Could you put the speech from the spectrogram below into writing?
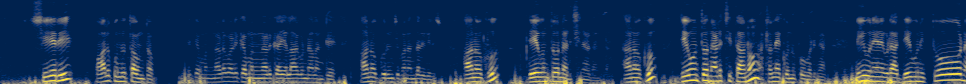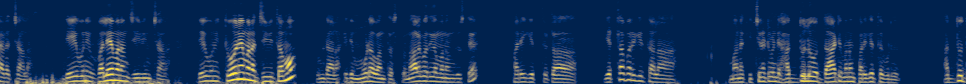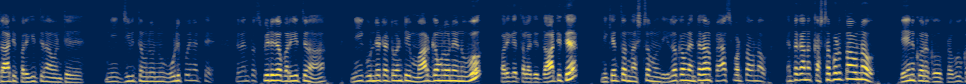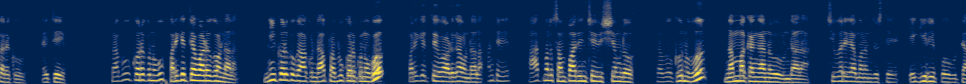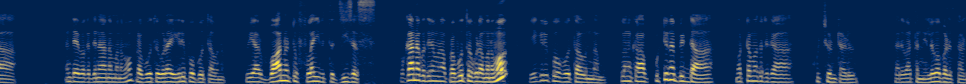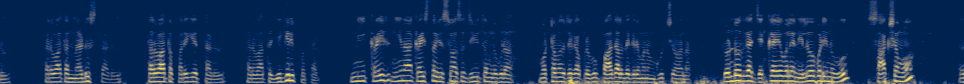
చేరి పాలు పొందుతూ ఉంటాం. అయితే మన నడవడిక మన నడక ఎలాగుండాలంటే ఆనోకు గురించి మనందరికీ తెలుసు. ఆనోకు దేవునితో నడిచినాడంట. ఆనోకు దేవునితో నడిచి తాను అట్లనే కొనుక్కోబడినాడు. నీవు నేను కూడా దేవునితో నడచాలా? దేవుని వలే మనం జీవించాల? దేవునితోనే మన జీవితము ఉండాలా? ఇది మూడవ అంతస్తు. నాలుగవదిగా మనం చూస్తే పరిగెత్తుట. ఎట్లా పరిగెత్తాలా? మనకి ఇచ్చినటువంటి హద్దులో దాటి మనం పరిగెత్తకూడదు. హద్దు దాటి పరిగెత్తినామంటే నీ జీవితంలో నువ్వు ఓడిపోయినట్టే. నువ్వెంత స్పీడ్గా పరిగెత్తినా నీకు ఉండేటటువంటి మార్గంలోనే నువ్వు పరిగెత్తాలి. అది దాటితే నీకెంతో నష్టం ఉంది. ఈ లోకంలో ఎంతగానో ప్రయాసపడతా ఉన్నావు ఎంతగానో కష్టపడుతూ ఉన్నావు. దేని కొరకు? ప్రభు కొరకు. అయితే ప్రభు కొరకు నువ్వు పరిగెత్తేవాడుగా ఉండాలి? నీ కొరకు కాకుండా ప్రభు కొరకు నువ్వు పరిగెత్తేవాడుగా ఉండాలి? అంటే ఆత్మలు సంపాదించే విషయంలో ప్రభుకు నువ్వు నమ్మకంగా నువ్వు ఉండాలా? చివరిగా మనం చూస్తే ఎగిరిపోవుట. అంటే ఒక దినాన మనము ప్రభుతో కూడా ఎగిరిపోతా ఉన్నాం. We are born to fly with Jesus ఒకనొక దినం మన ప్రభుతో కూడా మనము ఎగిరిపోబోతా ఉన్నాం కనుక పుట్టిన బిడ్డ మొట్టమొదటిగా కూర్చుంటాడు. తర్వాత నిలవబడతాడు. తర్వాత నడుస్తాడు. తర్వాత పరిగెత్తాడు. తర్వాత ఎగిరిపోతాడు. నీ క్రై నీ నా క్రైస్తవ విశ్వాస జీవితంలో కూడా మొట్టమొదటిగా ప్రభు పాదాల దగ్గర మనం కూర్చోవాలా? రెండవదిగా జక్క వలె నిలవబడి నువ్వు సాక్ష్యము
